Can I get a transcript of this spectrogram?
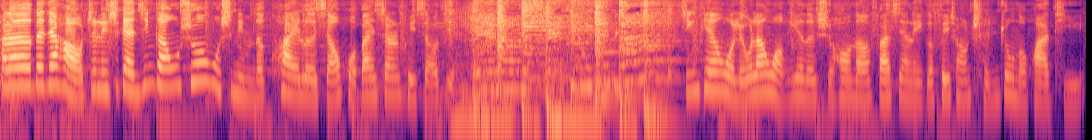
Hello，大家好，这里是感情感悟说，我是你们的快乐小伙伴向日葵小姐。今天我浏览网页的时候呢，发现了一个非常沉重的话题，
